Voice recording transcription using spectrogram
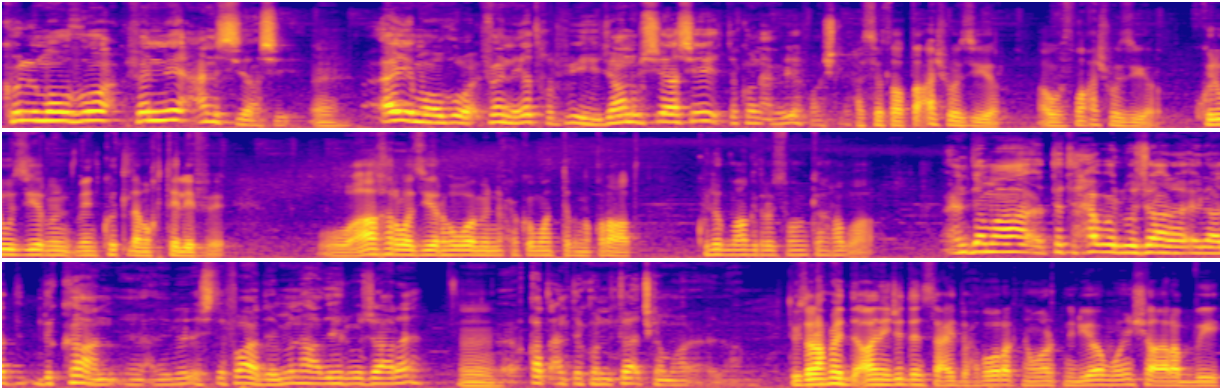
كل موضوع فني عن السياسي. آه. أي موضوع فني يدخل فيه جانب سياسي تكون عملية فاشلة. هسه 13 وزير أو 12 وزير، كل وزير من, من كتلة مختلفة وآخر وزير هو من حكومة التكنوقراط، كلهم ما قدروا يسوون كهرباء. عندما تتحول الوزارة إلى دكان يعني للاستفادة من هذه الوزارة. قطعا تكون النتائج كما دكتور أحمد أنا جدا سعيد بحضورك نورتني اليوم وإن شاء الله ربي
